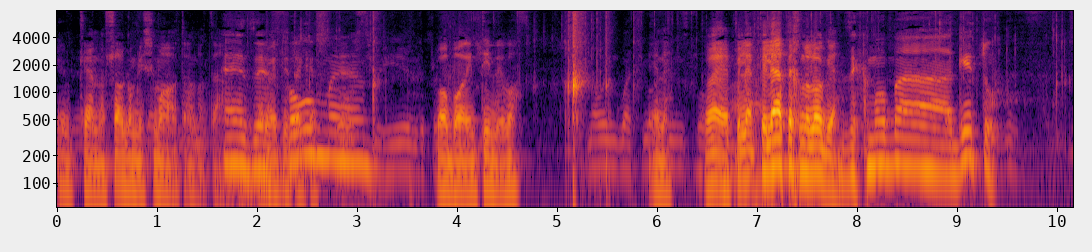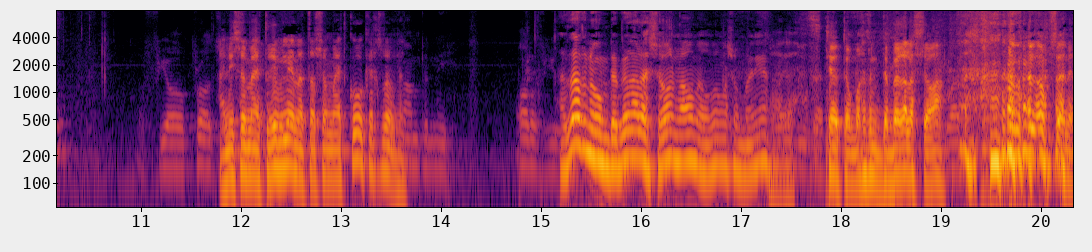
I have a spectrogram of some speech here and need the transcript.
אם כן, אפשר גם לשמוע אותו אם אתה... איזה. פורום... אה, בוא, בוא, אינטימי, בוא. הנה. פילי הטכנולוגיה. זה כמו בגטו. אני שומע את ריבלין, אתה שומע את קוק, איך זה עובד? עזוב, נו, הוא מדבר על השעון, מה הוא אומר? הוא אומר משהו מעניין? כן, אתה אומר, אתה מדבר על השואה. אבל לא משנה,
